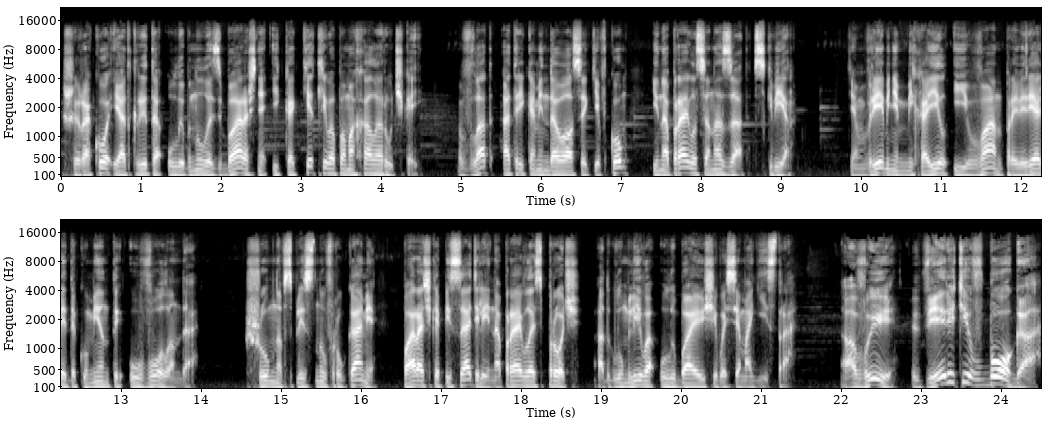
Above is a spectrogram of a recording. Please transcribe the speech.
Широко и открыто улыбнулась барышня и кокетливо помахала ручкой. Влад отрекомендовался кивком и направился назад, в сквер. Тем временем Михаил и Иван проверяли документы у Воланда. Шумно всплеснув руками, парочка писателей направилась прочь, от глумливо улыбающегося магистра. «А вы верите в Бога?»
